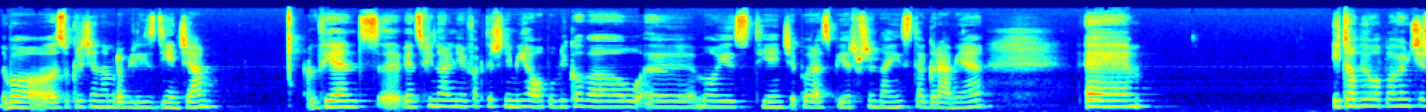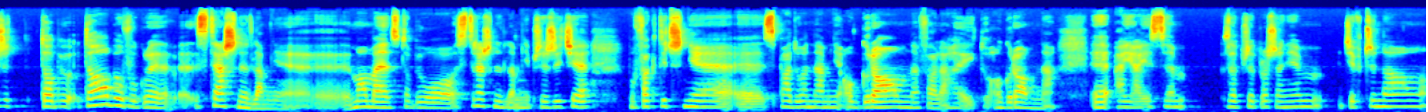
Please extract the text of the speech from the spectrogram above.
bo z ukrycia nam robili zdjęcia. Więc, więc finalnie faktycznie Michał opublikował y, moje zdjęcie po raz pierwszy na Instagramie. I to było, powiem Ci, że to był, to był w ogóle straszny dla mnie y, moment, to było straszne dla mnie przeżycie, bo faktycznie spadła na mnie ogromna fala hejtu, ogromna. A ja jestem, za przeproszeniem, dziewczyną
